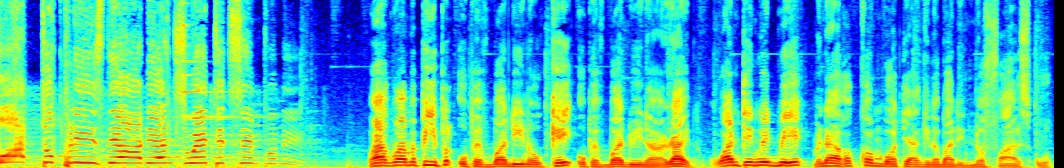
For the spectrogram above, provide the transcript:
what to please the audience with, it's simple me. Wagwan my people, hope everybody doing okay, hope everybody doing alright. One thing with me, me not gonna come out and give nobody no false hope.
